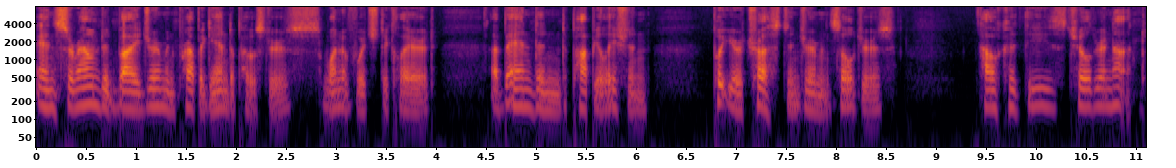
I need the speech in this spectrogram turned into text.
and surrounded by German propaganda posters, one of which declared, Abandoned population, put your trust in German soldiers. How could these children not?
